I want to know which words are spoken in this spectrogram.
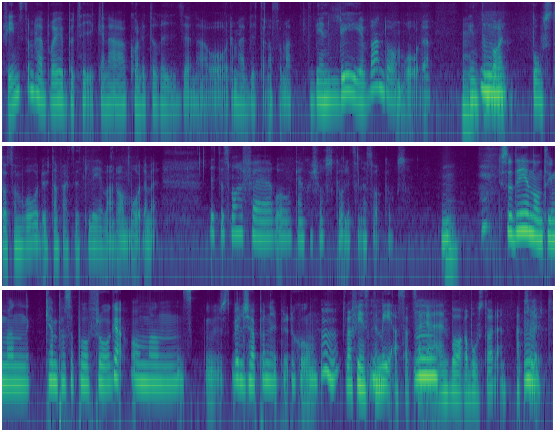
Finns de här brödbutikerna, konditorierna och de här bitarna som att det blir en levande område. Mm. Inte bara mm. ett bostadsområde utan faktiskt ett levande område med lite små affärer och kanske kiosker och lite sådana saker också. Mm. mm. Så det är någonting man kan passa på att fråga om man vill köpa nyproduktion? Mm. Vad finns det mer så att säga mm. än bara bostaden? Absolut.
